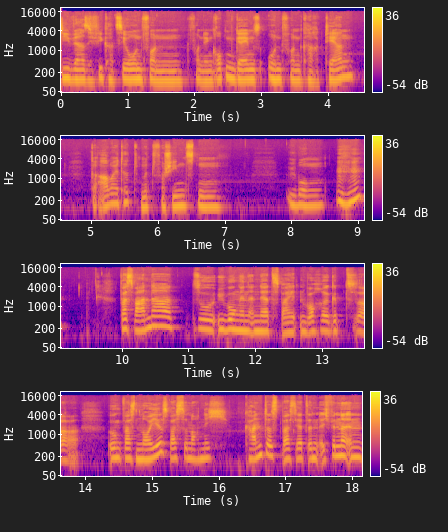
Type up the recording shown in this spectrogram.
Diversifikation von, von den Gruppengames und von Charakteren gearbeitet mit verschiedensten Übungen. Mhm. Was waren da so Übungen in der zweiten Woche? Gibt es äh, irgendwas Neues, was du noch nicht kanntest, was jetzt in, ich finde in,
